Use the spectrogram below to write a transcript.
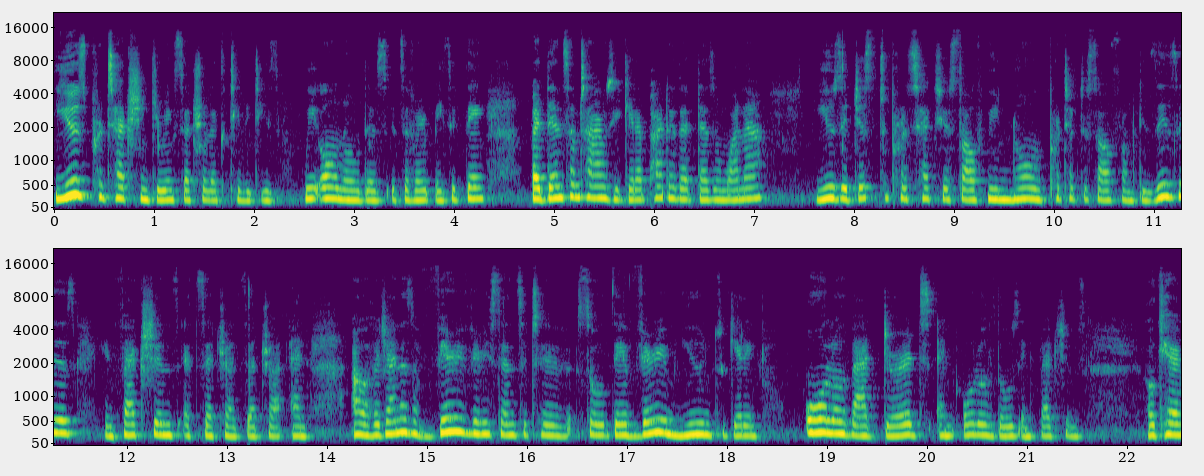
use protection during sexual activities. We all know this. It's a very basic thing but then sometimes you get a partner that doesn't wanna use it just to protect yourself. We know protect yourself from diseases, infections, etc., etc. And our vaginas are very, very sensitive, so they're very immune to getting all of that dirt and all of those infections. Okay.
